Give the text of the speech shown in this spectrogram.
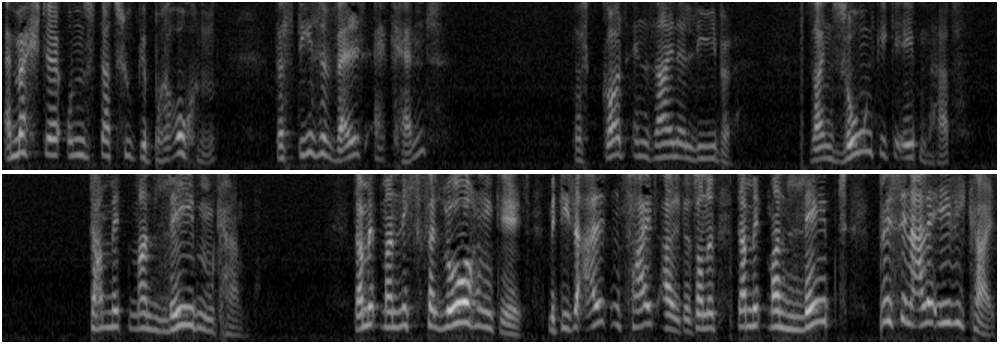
Er möchte uns dazu gebrauchen, dass diese Welt erkennt, dass Gott in seiner Liebe seinen Sohn gegeben hat, damit man leben kann. Damit man nicht verloren geht mit dieser alten Zeitalter, sondern damit man lebt bis in alle Ewigkeit.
